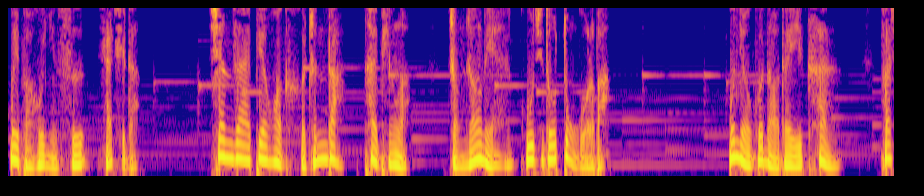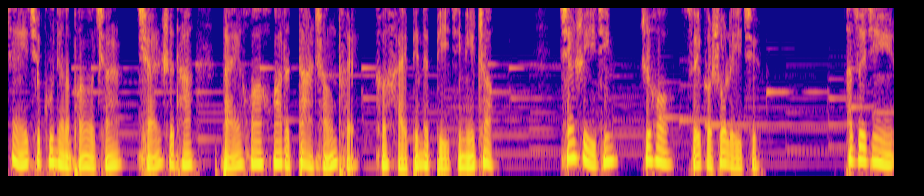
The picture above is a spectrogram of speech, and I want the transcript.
为保护隐私瞎起的，现在变化可真大，太拼了，整张脸估计都动过了吧。”我扭过脑袋一看，发现 H 姑娘的朋友圈全是她白花花的大长腿和海边的比基尼照，先是一惊，之后随口说了一句：“她最近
